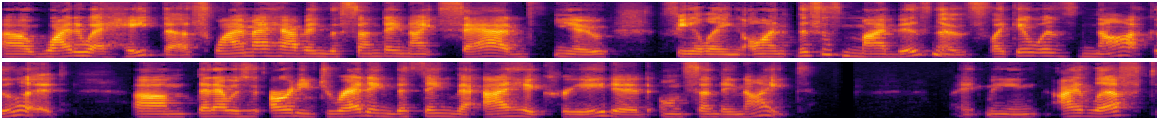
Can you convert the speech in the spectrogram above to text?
Uh, why do I hate this? Why am I having the Sunday night sad, you know, feeling on this is my business? Like it was not good. Um, that I was already dreading the thing that I had created on Sunday night. I mean, I left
